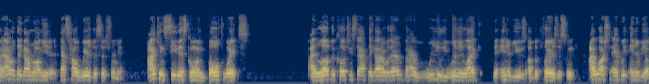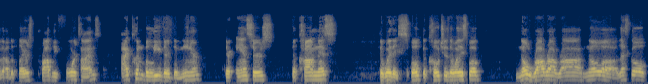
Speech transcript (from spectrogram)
but I don't think I'm wrong either. That's how weird this is for me. I can see this going both ways. I love the coaching staff they got over there, but I really, really like the interviews of the players this week. I watched every interview of, of the players probably four times. I couldn't believe their demeanor, their answers, the calmness, the way they spoke, the coaches, the way they spoke. No rah, rah, rah, no uh, let's go,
